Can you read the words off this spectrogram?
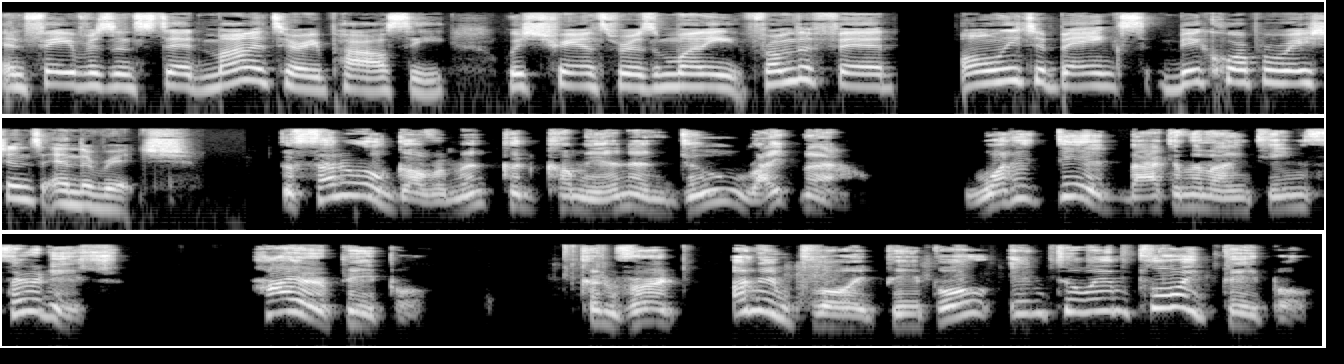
and favors instead monetary policy, which transfers money from the Fed only to banks, big corporations, and the rich. The federal government could come in and do right now what it did back in the 1930s hire people, convert unemployed people into employed people,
